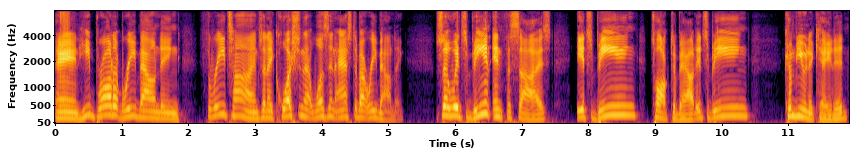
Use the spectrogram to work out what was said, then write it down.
and he brought up rebounding three times in a question that wasn't asked about rebounding. So it's being emphasized, it's being talked about, it's being communicated.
